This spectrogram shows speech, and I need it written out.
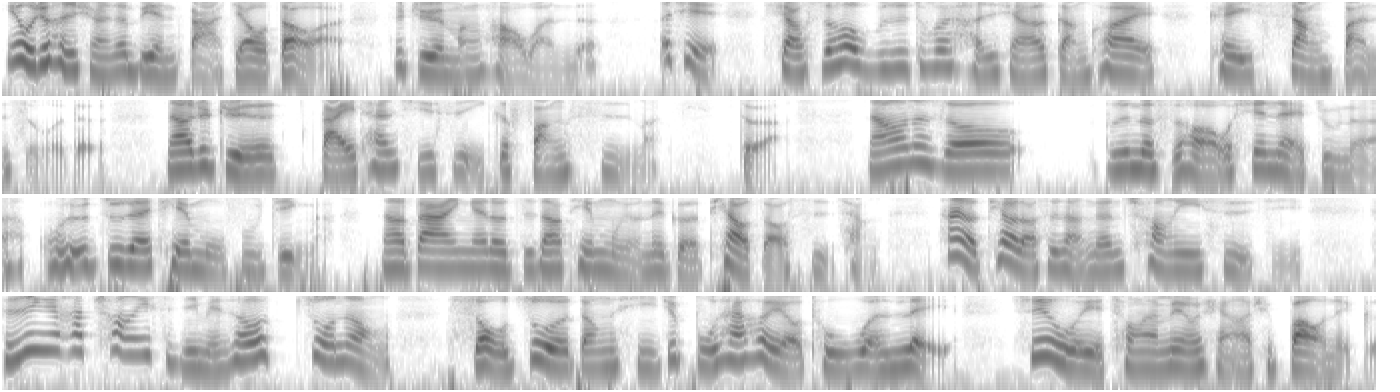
因为我就很喜欢跟别人打交道啊，就觉得蛮好玩的。而且小时候不是都会很想要赶快可以上班什么的，然后就觉得摆摊其实是一个方式嘛，对吧？然后那时候不是那时候，我现在也住那，我就住在天母附近嘛。然后大家应该都知道天母有那个跳蚤市场，它有跳蚤市场跟创意市集。可是因为它创意市集每次都做那种手做的东西，就不太会有图文类，所以我也从来没有想要去报那个，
